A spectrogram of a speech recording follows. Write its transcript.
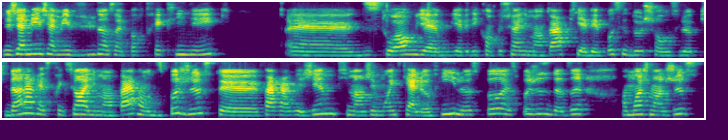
J'ai jamais, jamais vu dans un portrait clinique euh, d'histoire où, il y avait des compulsions alimentaires, puis il n'y avait pas ces deux choses-là. Puis dans la restriction alimentaire, on ne dit pas juste euh, faire un régime puis manger moins de calories. Ce n'est pas, pas juste de dire oh, moi, je mange juste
